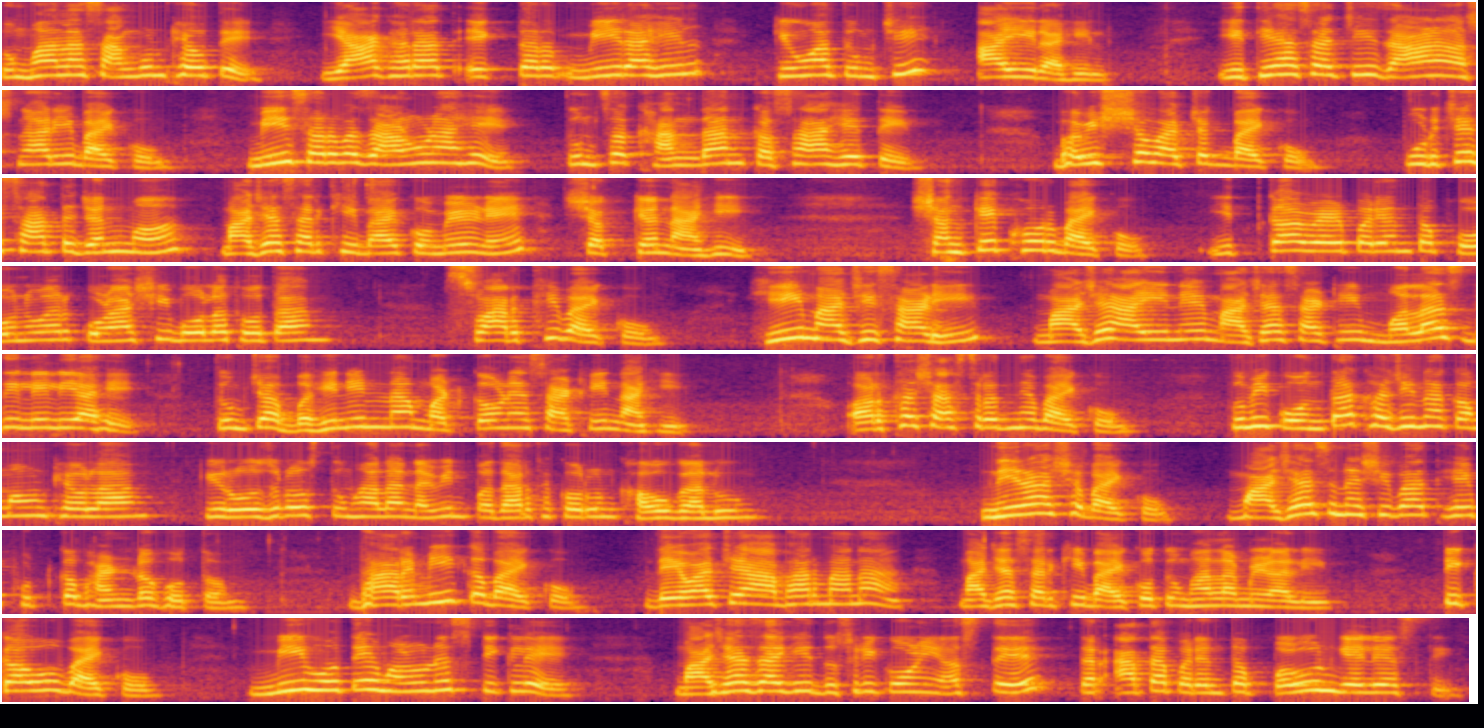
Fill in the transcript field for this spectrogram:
तुम्हाला सांगून ठेवते या घरात एकतर मी राहील किंवा तुमची आई राहील. इतिहासाची जाण असणारी बायको मी सर्व जाणून आहे तुमचं खानदान कसं आहे ते. भविष्यवाचक बायको पुढचे सात जन्म माझ्यासारखी बायको मिळणे शक्य नाही. शंकेखोर बायको इतका वेळपर्यंत फोनवर कोणाशी बोलत होता? स्वार्थी बायको ही माझी साडी माझ्या आईने माझ्यासाठी मलाच दिलेली आहे तुमच्या बहिणींना मटकवण्यासाठी नाही. अर्थशास्त्रज्ञ बायको तुम्ही कोणता खजिना कमावून ठेवला की रोज रोज तुम्हाला नवीन पदार्थ करून खाऊ घालू? निराश बायको माझ्याच नशिबात हे फुटकं भांडं होतं. धार्मिक बायको देवाचे आभार माना माझ्यासारखी बायको तुम्हाला मिळाली. टिकाऊ बायको मी होते म्हणूनच टिकले माझ्या जागी दुसरी कोणी असते तर आतापर्यंत पळून गेले असते.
